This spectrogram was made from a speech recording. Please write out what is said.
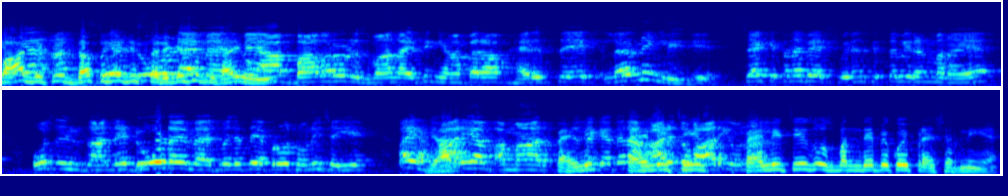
बाद देखिए 10 में जिस तरीके से पिटाई हुई। आप बाबर और रिजवान आई थिंक यहाँ पर आप हैरिस से एक लर्निंग लीजिए। चाहे कितना भी एक्सपीरियंस कितने भी रन बनाए हैं उस इंसान ने डो डाई मैच में जैसे अप्रोच होनी चाहिए। भाई हार या मार पहली कहते हैं तो ही पहली चीज़ उस बंदे पे कोई प्रेशर नहीं है।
